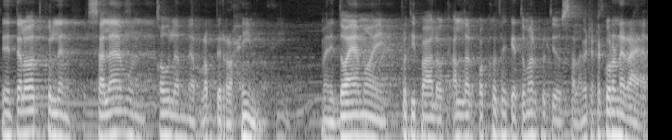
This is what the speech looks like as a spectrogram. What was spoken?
তিনি তেলাওয়াত করলেন, সালামুন কৌলাম রব্বের রাহিম। মানে দয়াময় প্রতিপালক আল্লাহর পক্ষ থেকে তোমার প্রতিও সালাম। এটা একটা কোরআনের আয়াত।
